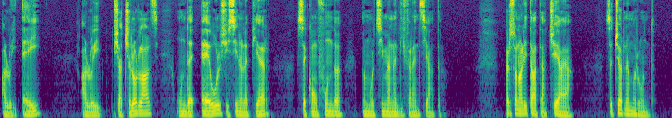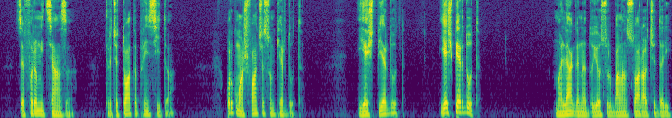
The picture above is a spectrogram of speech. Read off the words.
a lui Ei, a lui și a celorlalți, unde eul și sinele pier se confundă în mulțimea nediferențiată. Personalitatea, ce aia, se cerne mărunt, se fărămițează, trece toată prin sită. Oricum aș face, sunt pierdut. Ești pierdut? Ești pierdut! Mă leagă năduiosul balansoar al cedării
